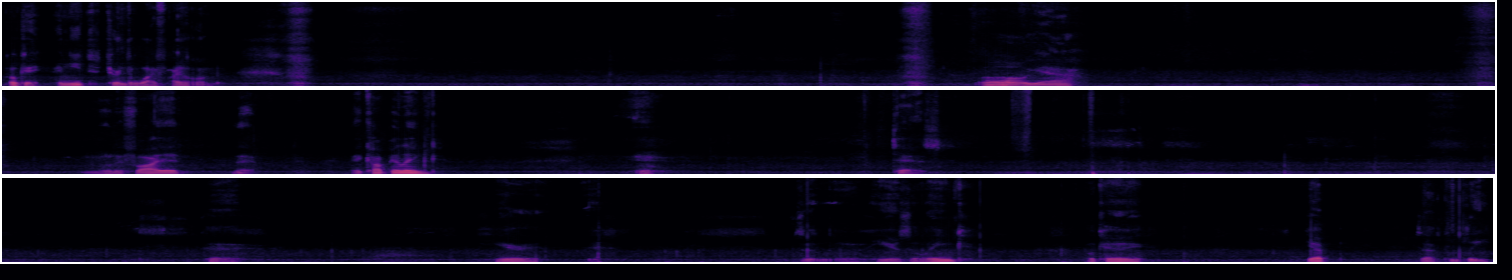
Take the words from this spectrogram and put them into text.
Okay, I need to turn the Wi-Fi on. Oh, yeah. Notify it that a copy link test. Okay. Here, so here's the link. Okay. Yep, that's complete.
